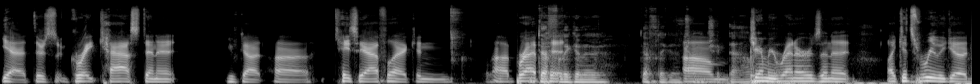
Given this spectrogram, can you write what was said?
yeah there's a great cast in it you've got uh casey affleck and uh brad definitely pitt gonna definitely gonna um, check that out. jeremy Yeah. renner's in it like it's really good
